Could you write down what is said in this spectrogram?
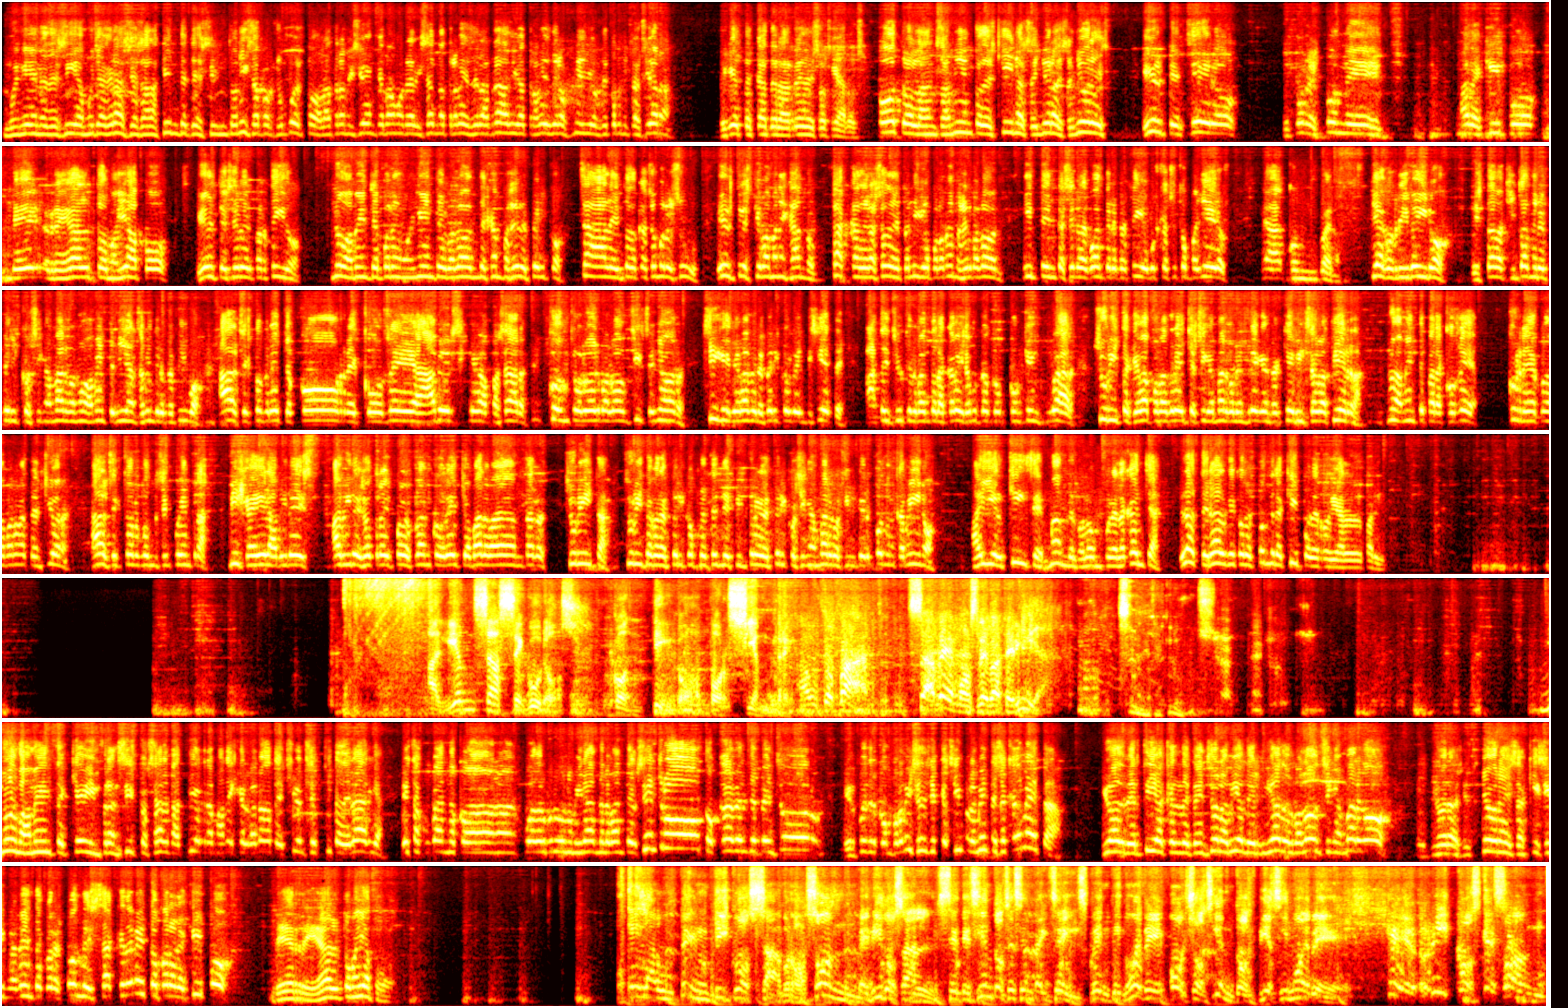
Muy bien, les decía, muchas gracias a la gente que sintoniza, por supuesto, la transmisión que vamos realizando a través de la radio, a través de los medios de comunicación, de las redes sociales. Otro lanzamiento de esquina, señoras y señores, el tercero que corresponde al equipo de Real Tomoyapo, el tercero del partido. Nuevamente pone en movimiento el balón, dejan pasar el esférico, sale en todo caso Morosú, el 3 que va manejando, saca de la zona de peligro por lo menos el balón, intenta hacer el aguante repetido, busca a sus compañeros, ya con, bueno, Thiago Ribeiro estaba quitando el esférico, sin embargo, nuevamente el lanzamiento repetitivo al sector derecho, corre, Correa, a ver si qué va a pasar, controló el balón, sí señor, sigue llevando el esférico el 27, atención que levanta la cabeza, busca con, con quién jugar, Zurita que va por la derecha, sin embargo, le entrega a Kevin Salvatierra, nuevamente para Correa, Correa con la mano atención al sector donde se encuentra Mijael Avilés. Avilés otra vez por el flanco derecho. Va a levantar Zurita. Zurita con el esférico pretende filtrar el esférico. Sin embargo, se interpone el camino. Ahí el 15 manda el balón fuera de la cancha. Lateral que corresponde al equipo de Royal París. Alianza Seguros, contigo por siempre. Autopart, sabemos de batería. Santa Cruz. Nuevamente Kevin Francisco salva tierra, maneja el balón, atención, cerquita del área. Está jugando con el jugador Bruno Miranda, levanta el centro, tocaba el defensor. Juez del compromiso dice que simplemente de meta. Yo advertía que el defensor había desviado el balón, sin embargo, señoras y señores, aquí simplemente corresponde saque de meta para el equipo de Real Tomayapo. El auténtico sabrosón. Pedidos al 766-29-819. ¡Qué ricos que son!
